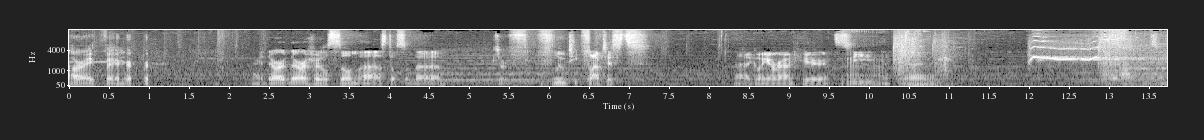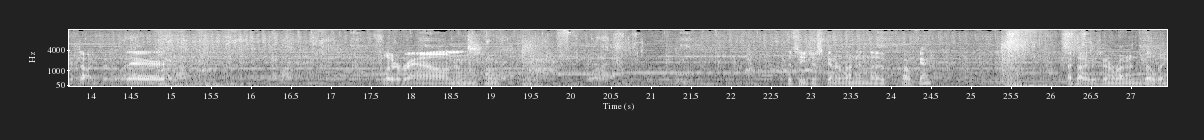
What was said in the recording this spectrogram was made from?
All right, fair. Alright, there are there are still some uh, still some uh, sort of fluty, flautists uh, going around here. Let's see, like that. Some more dogs over there. Float around. Mm-hmm. Is he just gonna run in the? Okay. I thought he was gonna run in the building.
